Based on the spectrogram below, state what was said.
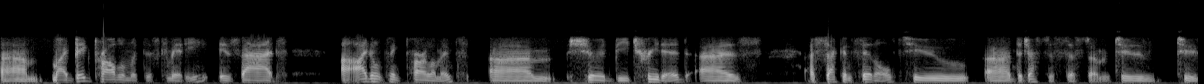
Um, my big problem with this committee is that uh, I don't think Parliament um, should be treated as a second fiddle to uh, the justice system, to to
